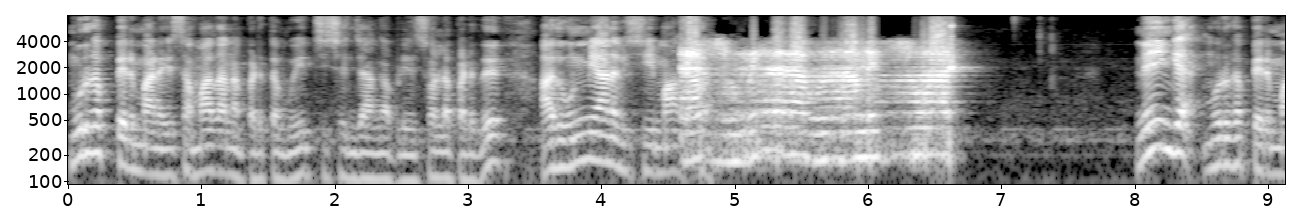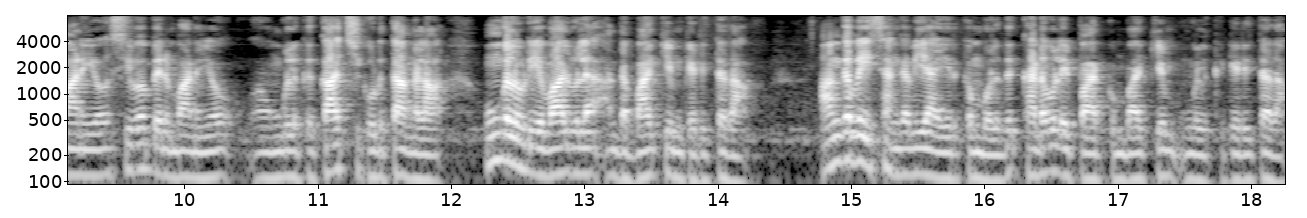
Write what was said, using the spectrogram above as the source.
முருகப்பெருமானை சமாதானப்படுத்த முயற்சி செஞ்சாங்க அப்படின்னு சொல்லப்படுது. அது உண்மையான விஷயமா? நீங்க முருகப்பெருமானையோ சிவபெருமானையோ உங்களுக்கு காட்சி கொடுத்தாங்களா? உங்களுடைய வாழ்வுல அந்த பாக்கியம் கிடைத்ததா? அங்கவை சங்கவியா இருக்கும் பொழுது கடவுளை பார்க்கும் பாக்கியம் உங்களுக்கு கிடைத்ததா?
